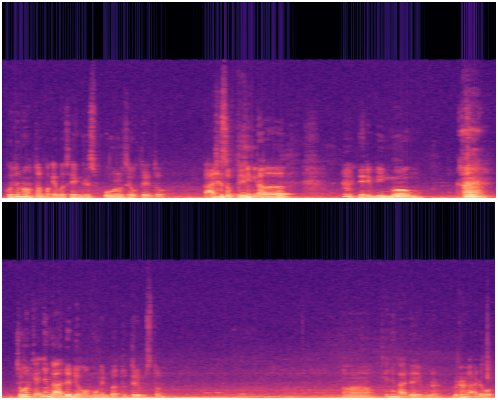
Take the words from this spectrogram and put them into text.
Gue tuh nonton pakai bahasa Inggris full sih waktu itu. Nggak ada subtitle. Jadi bingung. Cuman kayaknya nggak ada dia ngomongin batu Dreamstone. Eh, kayaknya nggak ada ya bener. Bener nggak ada kok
